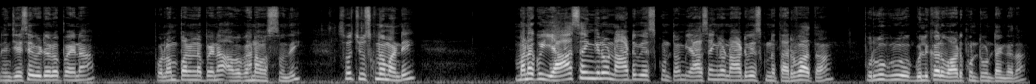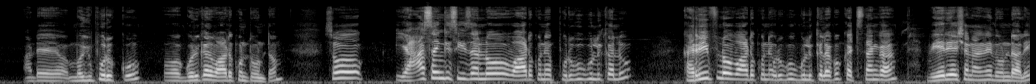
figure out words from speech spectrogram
నేను చేసే వీడియోల పైన పొలం పనుల పైన అవగాహన వస్తుంది. సో చూసుకుందామండి. మనకు యాసంగిలో నాటు వేసుకుంటాం. యాసంగిలో నాటు వేసుకున్న తర్వాత పురుగు గుళికలు వాడుకుంటూ ఉంటాం కదా. అంటే మొగి పురుగుకు గుళికలు వాడుకుంటూ ఉంటాం. సో యాసంగి సీజన్లో వాడుకునే పురుగు గుళికలు ఖరీఫ్లో వాడుకునే పురుగు గుళికలకు ఖచ్చితంగా వేరియేషన్ అనేది ఉండాలి.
